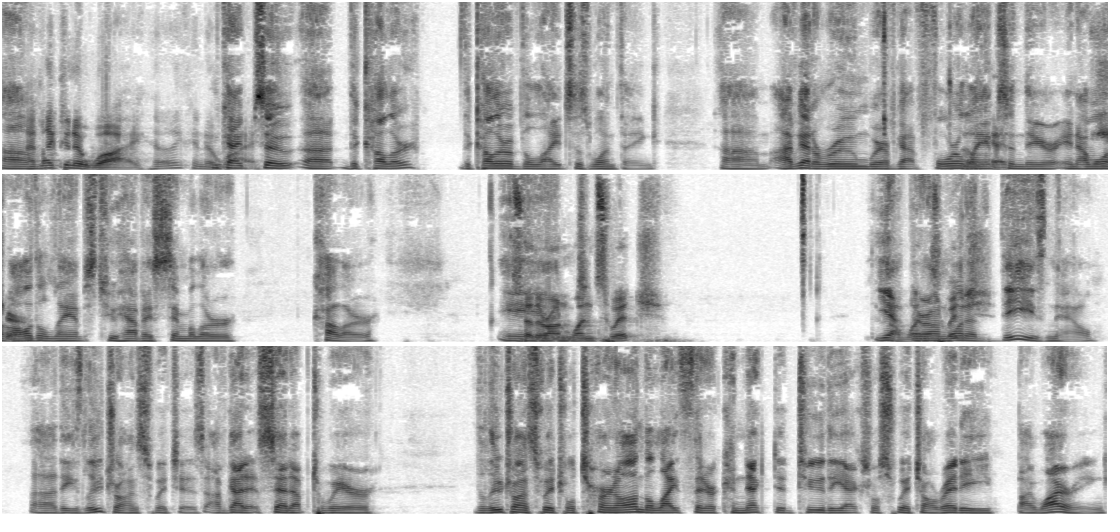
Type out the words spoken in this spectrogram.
Um, I'd like to know why. I'd like to know why. okay, why. so uh, the color, the color of the lights is one thing. Um, I've got a room where I've got four lamps in there, and I want Sure. all the lamps to have a similar color. so they're on one switch? Yeah, on they're on one of these now. Uh, these Lutron switches. I've got it set up to where the Lutron switch will turn on the lights that are connected to the actual switch already by wiring,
